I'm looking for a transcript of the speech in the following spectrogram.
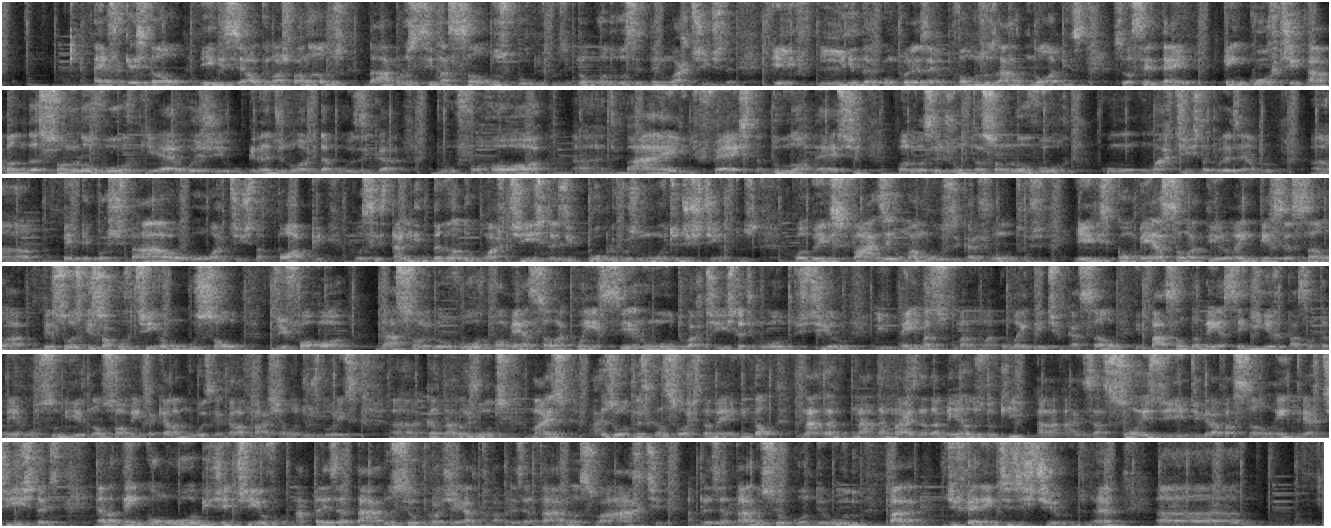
essa questão inicial que nós falamos da aproximação dos públicos. Então, quando você tem um artista que ele lida com, por exemplo, vamos usar nomes. Se você tem quem curte a banda Som e Louvor, que é hoje o grande nome da música do forró, ah, de baile, de festa do Nordeste, quando você junta Som e Louvor com um artista, por exemplo, uh, pentecostal ou artista pop, você está lidando com artistas e públicos muito distintos. Quando eles fazem uma música juntos, eles começam a ter uma interseção, pessoas que só curtiam o som de forró da som e louvor começam a conhecer um outro artista de um outro estilo e tem uma, uma, uma, identificação e passam também a seguir, passam também a consumir não somente aquela música, aquela faixa onde os dois uh, cantaram juntos, mas as outras canções também. Então, nada, nada mais, nada menos do que a, as ações de, de gravação entre artistas, ela tem como objetivo apresentar o seu projeto, apresentar a sua arte, apresentar o seu conteúdo para diferentes estilos, né? Uh,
